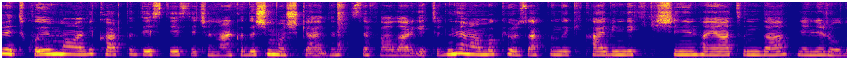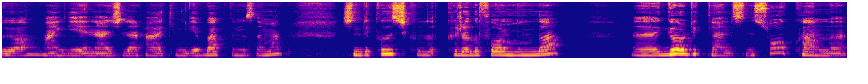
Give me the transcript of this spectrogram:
Evet, koyu mavi kartlı desteği seçen arkadaşım hoş geldin. Sefalar getirdin. Hemen bakıyoruz aklındaki, kalbindeki kişinin hayatında neler oluyor, hangi enerjiler hakim diye baktığımız zaman şimdi kılıç kralı formunda e, gördük kendisini. Soğukkanlı,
